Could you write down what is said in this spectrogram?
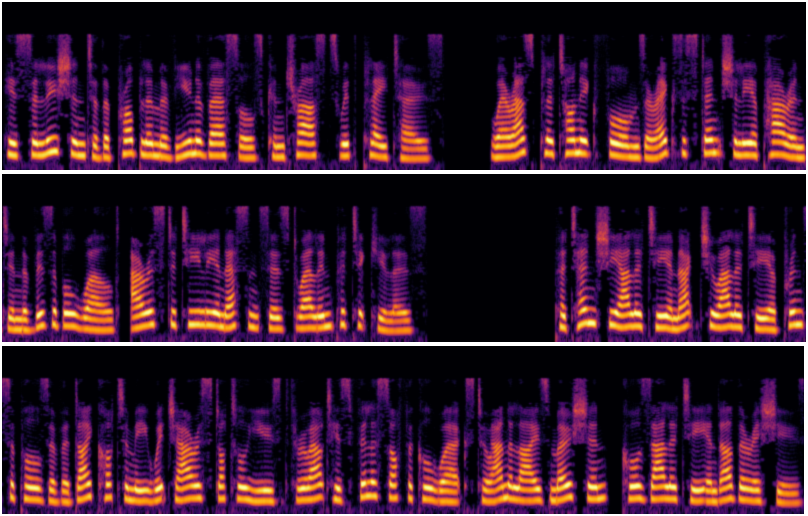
His solution to the problem of universals contrasts with Plato's. Whereas Platonic forms are existentially apparent in the visible world, Aristotelian essences dwell in particulars. Potentiality and actuality are principles of a dichotomy which Aristotle used throughout his philosophical works to analyze motion, causality and other issues.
